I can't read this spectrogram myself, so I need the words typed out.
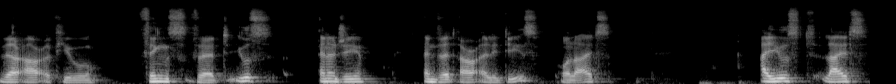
there are a few things that use energy and that are LEDs or lights. I used lights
